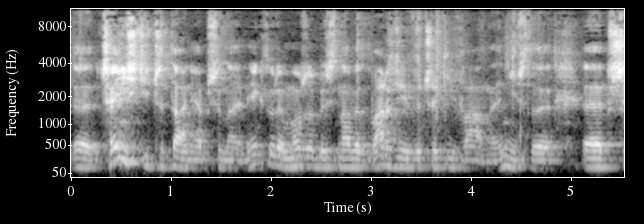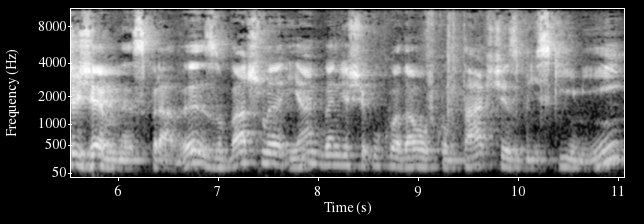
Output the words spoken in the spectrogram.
e, części czytania przynajmniej, które może być nawet bardziej wyczekiwane niż te e, przyziemne sprawy. Zobaczmy, jak będzie się układało w kontakcie z bliskimi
